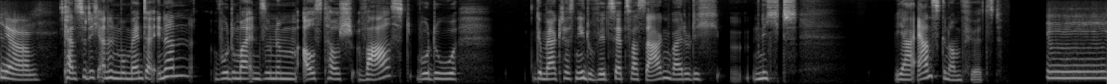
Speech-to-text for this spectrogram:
Ja. Kannst du dich an einen Moment erinnern, wo du mal in so einem Austausch warst, wo du gemerkt hast, nee, du willst jetzt was sagen, weil du dich nicht ja ernst genommen fühlst? Mm,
